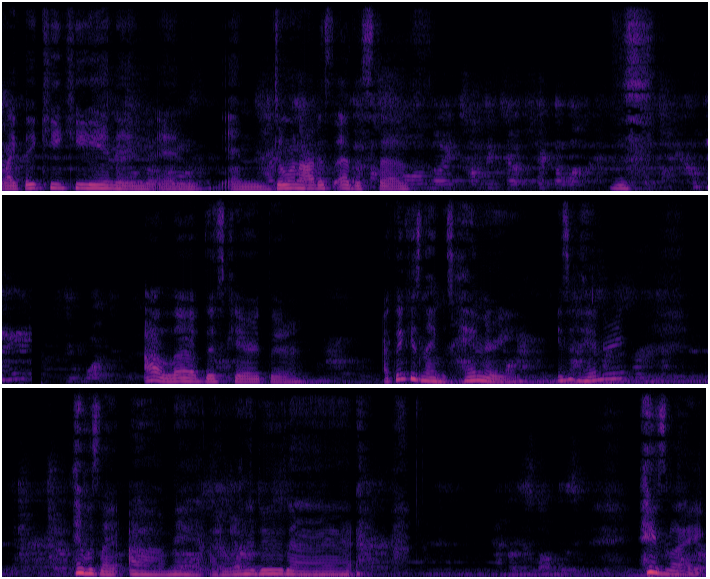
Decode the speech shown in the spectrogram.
Like they kikiing and and and doing all this other stuff. I love this character. I think his name is Henry. Is it Henry? He was like, oh, man, I don't want to do that. He's like,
